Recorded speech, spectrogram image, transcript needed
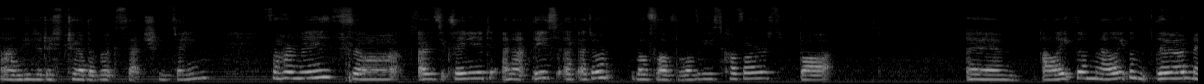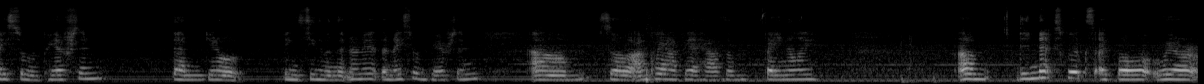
and these are just two other books that she can sign for me. So I was excited, and at these I, I don't love love love these covers, but um, I like them, and I like them. They are nicer in person than you know being seen them on the internet. They're nicer in person. Um, so I'm quite happy I have them finally. Um, the next books I bought were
